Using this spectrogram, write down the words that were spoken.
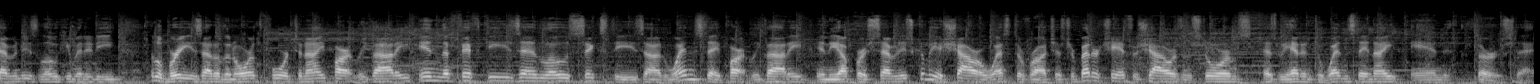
70s, low humidity, little breeze out of the north for tonight, partly cloudy in the 50s and low 60s. On Wednesday, partly cloudy in the upper 70s. Could be a shower west of Rochester. Better chance for showers and storms as we head into Wednesday night and Thursday.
